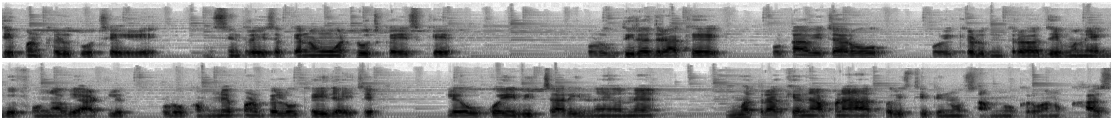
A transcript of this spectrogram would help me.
જે પણ ખેડૂતો છે એ નિશ્ચિંત રહી શકે અને હું એટલું જ કહીશ કે થોડુંક ધીરજ રાખે, ખોટા વિચારો કોઈ ખેડૂત મિત્ર જે મને એક બે ફોન આવ્યા એટલે થોડુંક અમને પણ પેલું થઈ જાય છે. એટલે એવું કોઈ વિચારી નહીં અને હિંમત રાખી અને આપણે આ પરિસ્થિતિનો સામનો કરવાનો ખાસ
